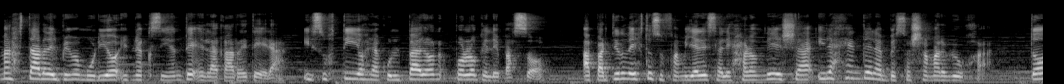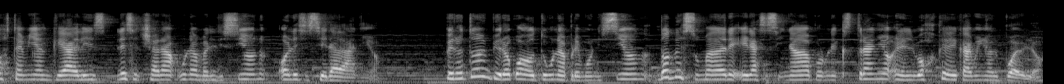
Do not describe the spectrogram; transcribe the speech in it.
Más tarde el primo murió en un accidente en la carretera, y sus tíos la culparon por lo que le pasó. A partir de esto sus familiares se alejaron de ella y la gente la empezó a llamar bruja. Todos temían que Alice les echara una maldición o les hiciera daño. Pero todo empeoró cuando tuvo una premonición donde su madre era asesinada por un extraño en el bosque de camino al pueblo.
